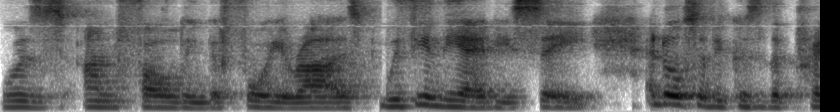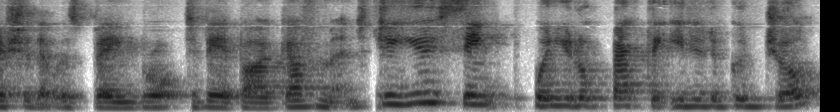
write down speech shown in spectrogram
was unfolding before your eyes within the ABC, and also because of the pressure that was being brought to bear by government. Do you think, when you look back, that you did a good job?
